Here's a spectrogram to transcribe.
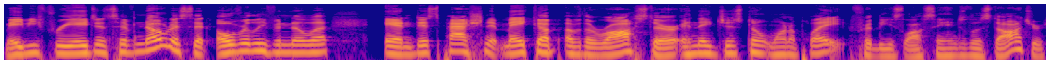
Maybe free agents have noticed that overly vanilla and dispassionate makeup of the roster, and they just don't want to play for these Los Angeles Dodgers.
